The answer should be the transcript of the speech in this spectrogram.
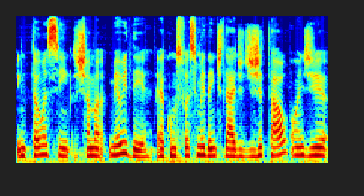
Então, assim, chama Meu ID. É como se fosse uma identidade digital, onde uh,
